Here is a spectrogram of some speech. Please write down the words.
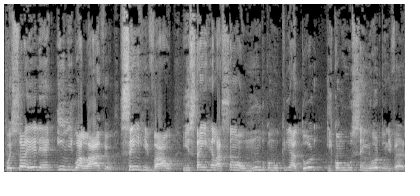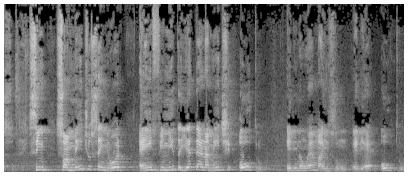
pois só ele é inigualável, sem rival e está em relação ao mundo como o Criador e como o Senhor do universo. Sim, somente o Senhor é infinita e eternamente outro. Ele não é mais um, ele é outro,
